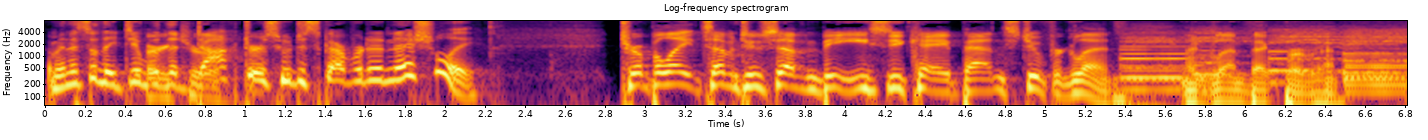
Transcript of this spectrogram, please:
I mean, that's what they did Very with the true. doctors who discovered it initially. Triple eight seven two seven B E C K. Pat and Stu for Glenn. The Glenn Beck program.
